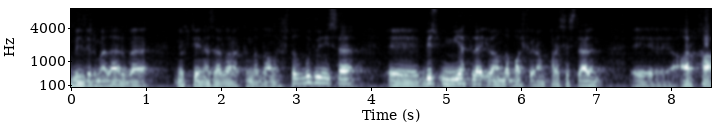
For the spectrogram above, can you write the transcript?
bildirmələr və nöqteyi nəzərlər haqqında danışdıq. Bu gün isə e, biz ümumiyyətlə İranda baş verən proseslərin e, arxa,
